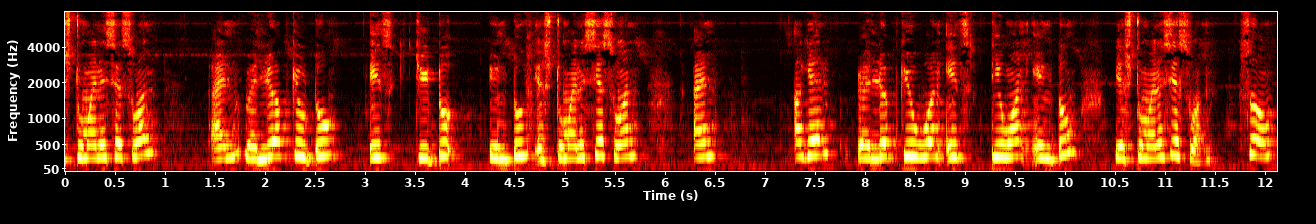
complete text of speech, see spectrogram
s2 minus s1 and value of q2 is t2 into s2 minus s1 and again value of q1 is t1 into s2 minus s1 so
